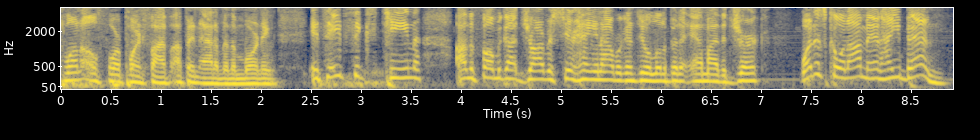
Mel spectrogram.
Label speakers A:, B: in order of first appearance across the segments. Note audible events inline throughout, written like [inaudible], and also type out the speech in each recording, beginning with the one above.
A: 104.5 up and Adam in the morning. It's 816 on the phone. We got Jarvis here hanging out. We're going to do a little bit of Am I the Jerk? What is going on, man? How you been?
